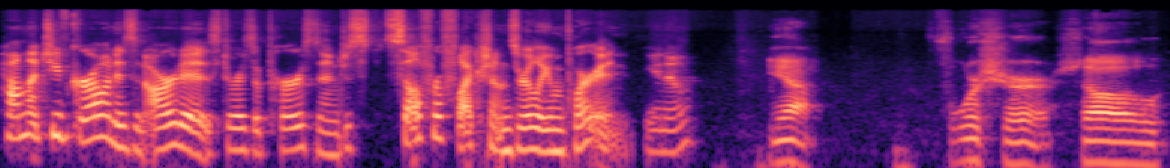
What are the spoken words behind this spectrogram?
how much you've grown as an artist or as a person. Just self-reflection is really important, you know? Yeah, for sure. So,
